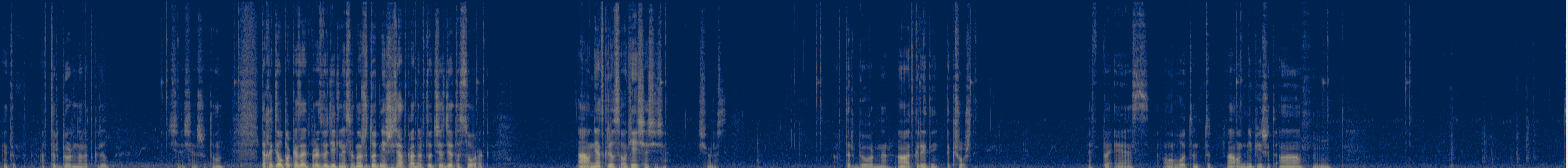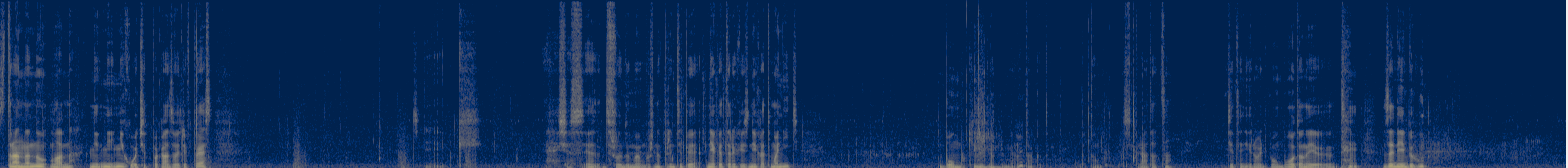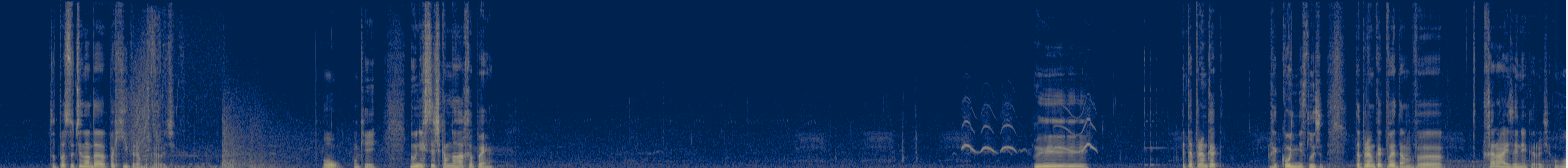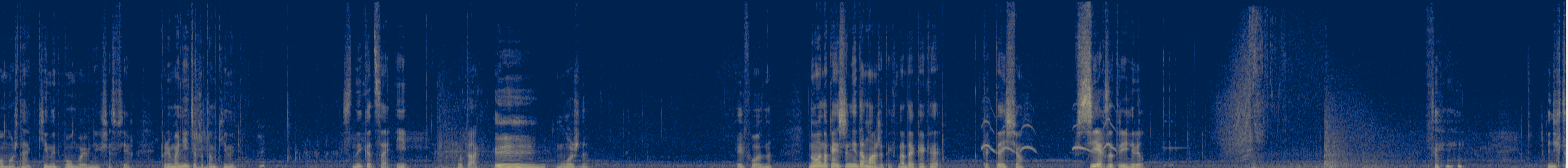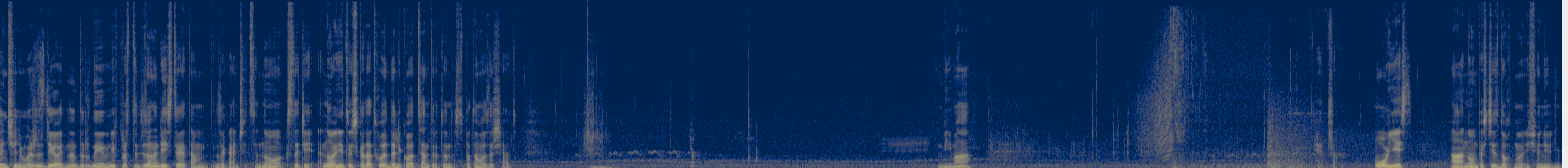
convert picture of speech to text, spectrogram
этот Afterburner открыл. Сейчас, сейчас, что-то он... Так хотел показать производительность, потому что тут не 60 кадров, тут сейчас где-то 40. А, он не открылся, окей, сейчас, сейчас, еще раз. Afterburner. А, открытый. Так шо ж ты? FPS. О, вот он тут. А, он не пишет. А, хм. Странно, ну ладно. Не, не, не хочет показывать FPS. Сейчас я что думаю, можно в принципе некоторых из них отманить. Бомбу кинуть, например, вот так вот. Потом спрятаться детонировать бомбу. Вот они за ней бегут. Тут, по сути, надо по-хитрому, короче. Оу, окей. Но у них слишком много хп. Это прям как... Конь не слышит. Это прям как в этом, в Хорайзене, короче. О, можно кинуть бомбой в них сейчас всех? Приманить, а потом кинуть. Сныкаться и... Вот так. Можно. Кайфозно. Ну, оно, конечно, не дамажит их. Надо как-то как еще. Всех затриггерил. И никто ничего не может сделать, ну дурные. У них просто зона действия там заканчивается. Но, кстати, ну они, то есть, когда отходят далеко от центра, то потом возвращаются. Мимо. Хедшот. О, есть. А, ну он почти сдох, но еще не...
